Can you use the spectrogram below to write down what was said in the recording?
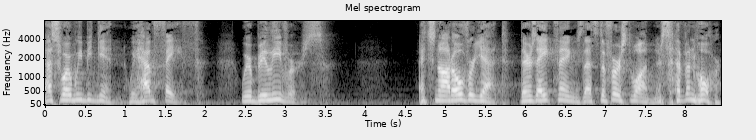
That's where we begin. We have faith. We're believers. It's not over yet. There's eight things. That's the first one. There's seven more.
